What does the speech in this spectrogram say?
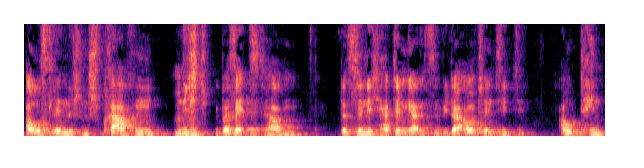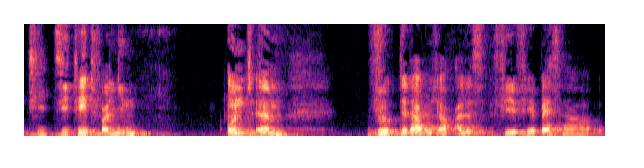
ausländischen Sprachen mhm. nicht übersetzt haben. Das finde ich hat dem Ganzen wieder Authentizität, Authentizität verliehen und ähm, wirkte dadurch auch alles viel, viel besser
